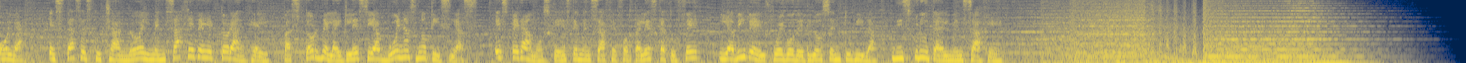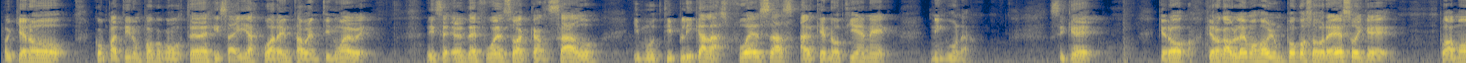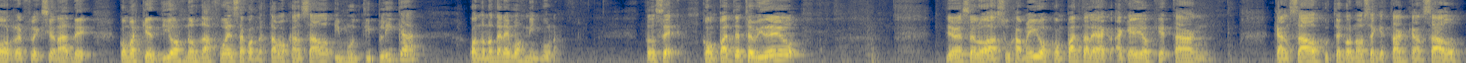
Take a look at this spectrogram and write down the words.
Hola, estás escuchando el mensaje de Héctor Ángel, pastor de la iglesia Buenas Noticias. Esperamos que este mensaje fortalezca tu fe y avive el fuego de Dios en tu vida. Disfruta el mensaje. Hoy quiero compartir un poco con ustedes Isaías 40, 29. Dice, el de esfuerzo alcanzado y multiplica las fuerzas al que no tiene ninguna. Así que quiero, quiero que hablemos hoy un poco sobre eso y que podamos reflexionar de cómo es que Dios nos da fuerza cuando estamos cansados y multiplica cuando no tenemos ninguna. Entonces, comparte este video, lléveselo a sus amigos, compártale a aquellos que están cansados, que usted conoce que están cansados.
